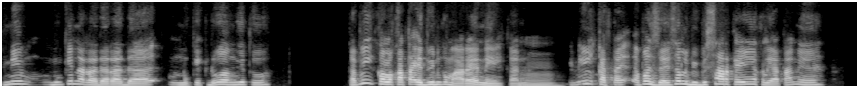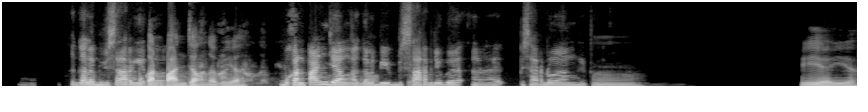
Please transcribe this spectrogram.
ini mungkin rada-rada nukik doang gitu tapi kalau kata Edwin kemarin nih kan Hmm. ini kata apa Zaisa lebih besar kayaknya kelihatannya agak lebih besar gitu Bukan panjang tapi ya. Bukan panjang agak lebih Oke. besar juga eh, besar doang gitu Hmm. Iya iya.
